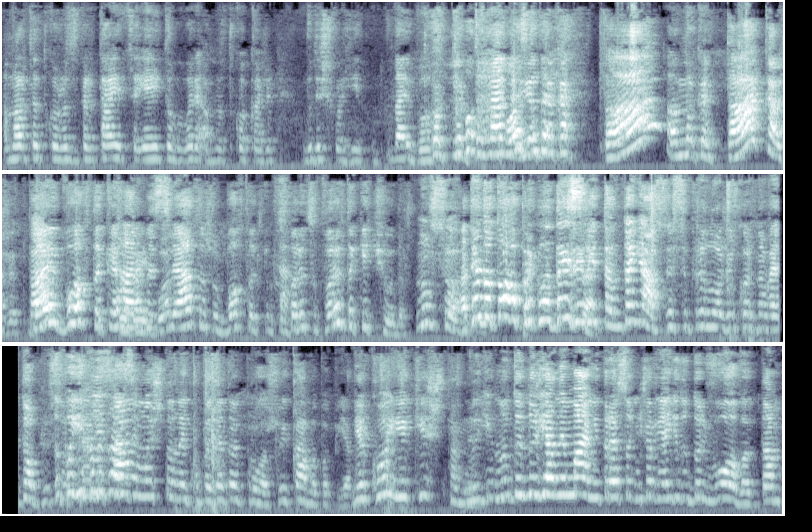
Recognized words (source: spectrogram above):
А Марта тако розвертається, я їй то говорю, а вона тако каже, будеш вагітна. Дай Бог. Тобто мене я Господи, така, Та? А вона каже, так, каже, Дай. Бог таке Дай гарне Бог. свято, щоб Бог так Так. створив, сотворив таке чудо. Ну А все. ти до того прикладися. Привіт там, та ясно, си приложу кожного вечора. Добре, То все, поїхали привітала. зараз зі мною штани купити, я тебе прошу, і каву поп'ємо. Якої, які Ну, штани? є- ну, ти- ну я не маю, мені треба сьогодні чорні, я їду до Львова, там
